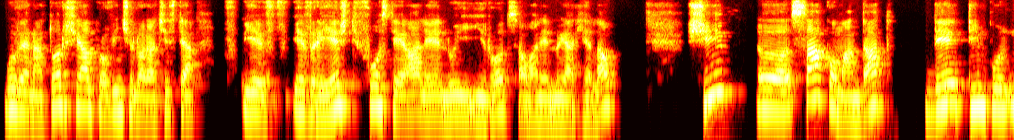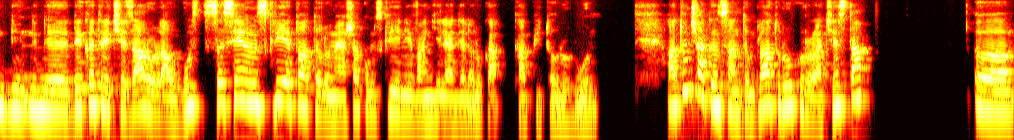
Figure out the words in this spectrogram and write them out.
guvernator și al provinciilor acestea evreiești, foste ale lui Irod sau ale lui Arhelau. Și uh, s-a comandat de, timpul, de către cezarul August să se înscrie toată lumea, așa cum scrie în Evanghelia de la Luca, capitolul 1. Atunci când s-a întâmplat lucrul acesta, uh,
